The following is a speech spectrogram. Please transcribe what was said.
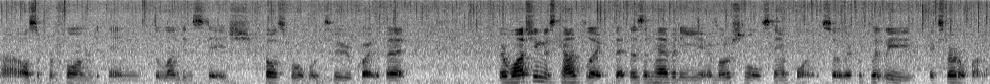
uh, also performed in the London stage post World War II quite a bit. They're watching this conflict that doesn't have any emotional standpoint, so they're completely external from it.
